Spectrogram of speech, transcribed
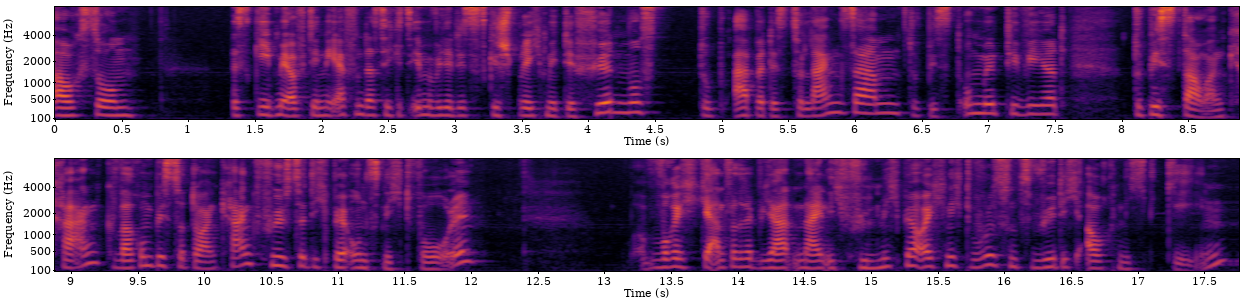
auch so, es geht mir auf die Nerven, dass ich jetzt immer wieder dieses Gespräch mit dir führen muss. Du arbeitest zu langsam, du bist unmotiviert, du bist dauernd krank. Warum bist du dauernd krank? Fühlst du dich bei uns nicht wohl? Wo ich geantwortet habe, ja, nein, ich fühle mich bei euch nicht wohl, sonst würde ich auch nicht gehen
